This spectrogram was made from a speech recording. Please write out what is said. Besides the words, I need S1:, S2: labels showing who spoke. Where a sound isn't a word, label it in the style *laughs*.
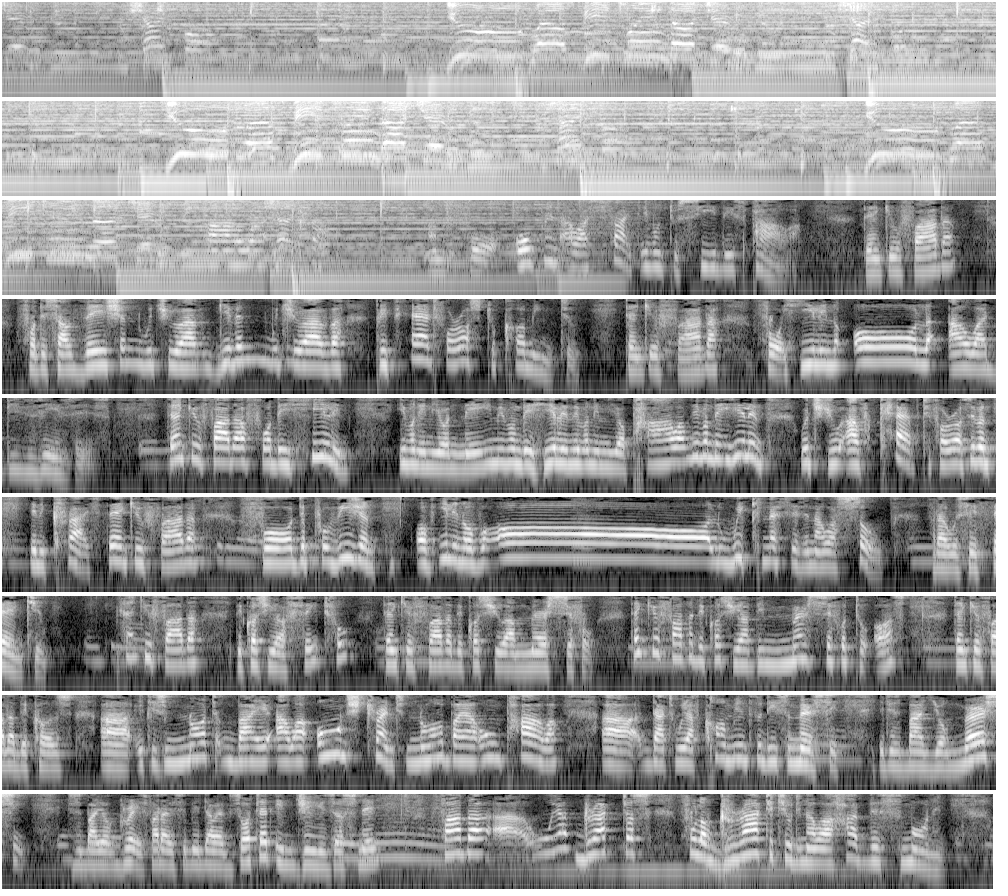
S1: cherubim shine forth. You dwells between the cherubim shine forth. You dwells between the cherubim shine forth. You dwells between the cherubim shine
S2: in
S1: forth.
S2: And for opening our sight even to see this power. Thank you, Father, for the salvation which you have given, which you have uh, prepared for us to come into. Thank you, Father, for healing all our diseases. Thank you, Father, for the healing, even in your name, even the healing, even in your power, even the healing which you have kept for us, even in Christ. Thank you, Father, for the provision of healing of all weaknesses in our soul. Father, we say thank you. Thank you, Father, because you are faithful. Thank you, Father, because you are merciful. Thank you, Father, because you have been merciful to us. Thank you, Father, because uh, it is not by our own strength nor by our own power uh, that we have come into this mercy. It is by your mercy. It is by your grace. Father, you say, be thou exalted in Jesus' name. Father, uh, we are grat- just full of gratitude in our heart this morning.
